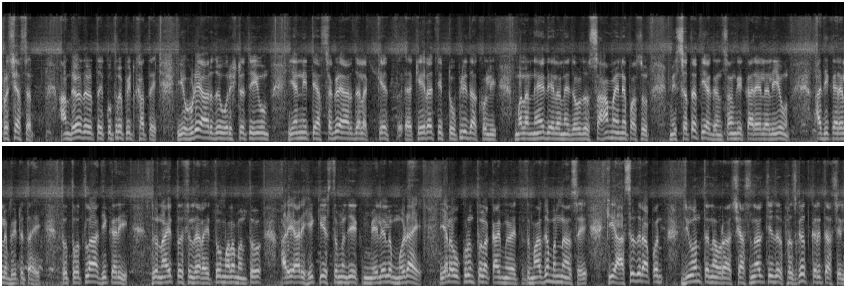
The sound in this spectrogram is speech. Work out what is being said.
प्रशासन आंधळदळतं कुत्रपीठ खातं आहे एवढे अर्ज वरिष्ठते येऊन यांनी त्या सगळ्या अर्जाला के केराची टोपली दाखवली. मला न्याय द्यायला नाही. जवळजवळ सहा महिन्यापासून मी सतत या घनसावंगी कार्यालयाला येऊन अधिकाऱ्याला भेटत आहे. तो तोतला अधिकारी जो नायब तहसीलदार आहे तो मला म्हणतो अरे अरे ही केस तर म्हणजे एक मेलेलं मड आहे. याला उकरून तुला काय मिळायचं? तर माझं म्हणणं असं आहे की असं जर आपण जिवंत नवरा शासनाची जर फसगत करीत असेल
